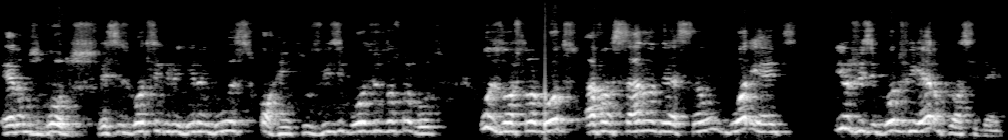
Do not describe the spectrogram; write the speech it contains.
Eram os godos. Esses godos se dividiram em duas correntes, os visigodos e os ostrogodos. Os ostrogodos avançaram na direção do Oriente e os visigodos vieram para o Ocidente.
